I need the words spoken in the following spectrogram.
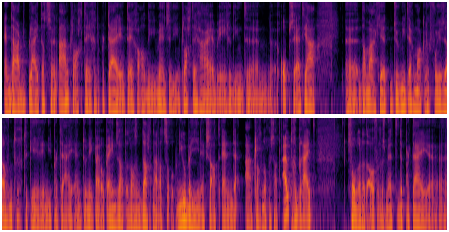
en daar bepleit dat ze een aanklacht tegen de partij en tegen al die mensen die een klacht tegen haar hebben ingediend uh, opzet. Ja, uh, dan maak je het natuurlijk niet echt makkelijk voor jezelf om terug te keren in die partij. En toen ik bij Opeen zat, dat was een dag nadat ze opnieuw bij Jinek zat en de aanklacht nog eens had uitgebreid. Zonder dat overigens met de partij uh,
